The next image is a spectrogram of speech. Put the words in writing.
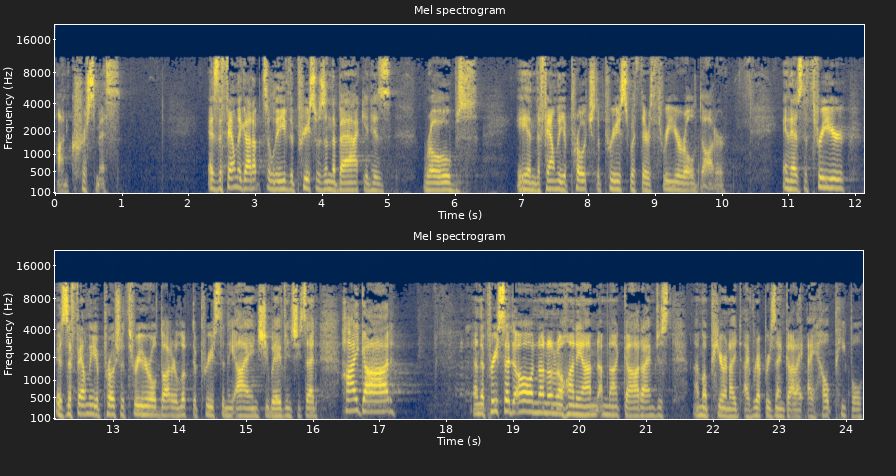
on Christmas. As the family got up to leave, the priest was in the back in his robes, and the family approached the priest with their three-year-old daughter. And as the three year, as the family approached, the three-year-old daughter looked the priest in the eye and she waved and she said, "Hi, God." And the priest said, Oh, no, no, no, honey, I'm, I'm not God. I'm just, I'm up here and I, I represent God. I, I help people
